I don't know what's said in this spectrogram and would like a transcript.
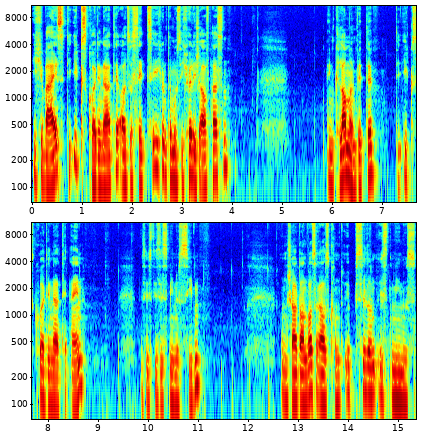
Ich weiß die x-Koordinate, also setze ich, und da muss ich höllisch aufpassen, in Klammern bitte, die x-Koordinate ein. Das ist dieses minus 7. Und schau dann, was rauskommt. y ist minus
